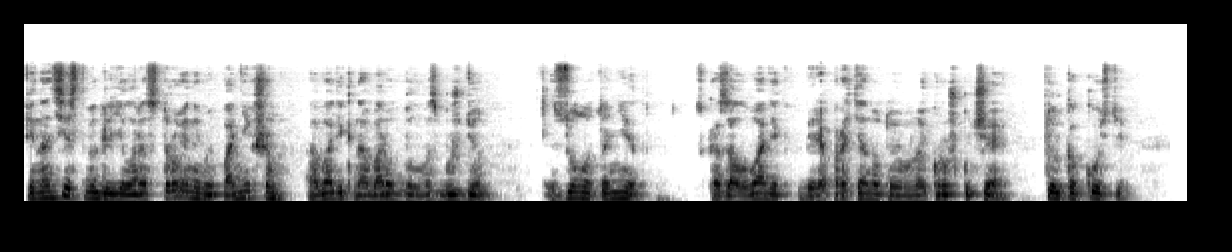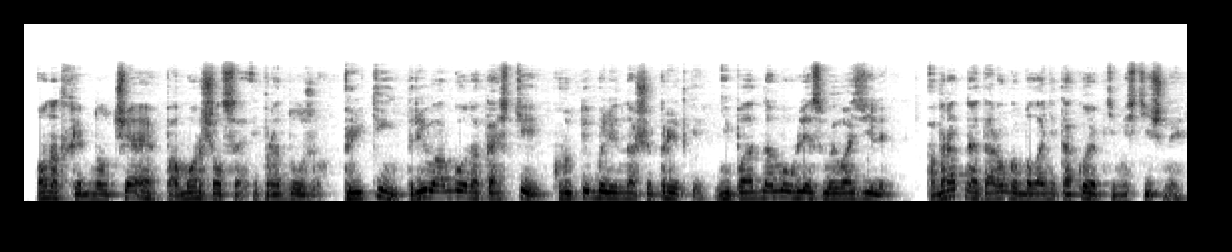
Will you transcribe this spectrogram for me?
Финансист выглядел расстроенным и поникшим, а Вадик, наоборот, был возбужден. «Золота нет», – сказал Вадик, беря протянутую мной кружку чая. «Только кости». Он отхлебнул чая, поморщился и продолжил. «Прикинь, три вагона костей. Круты были наши предки. Ни по одному в лес вывозили». Обратная дорога была не такой оптимистичной.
